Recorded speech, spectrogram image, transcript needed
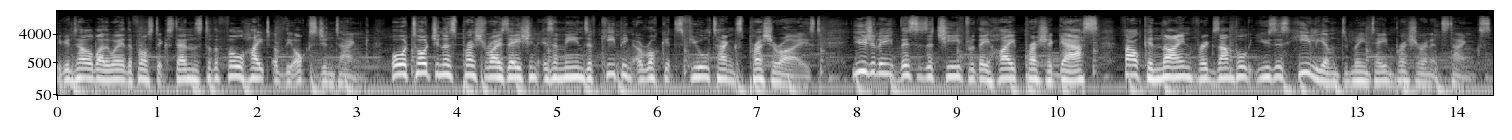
You can tell by the way the frost extends to the full height of the oxygen tank. Autogenous pressurization is a means of keeping a rocket's fuel tanks pressurized. Usually, this is achieved with a high pressure gas. Falcon 9, for example, uses helium to maintain pressure in its tanks.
